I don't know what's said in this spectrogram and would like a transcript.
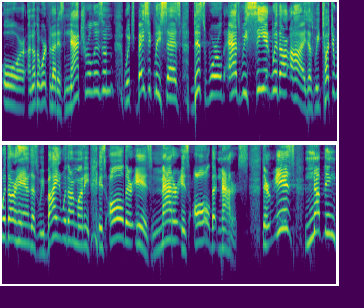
or another word for that is naturalism, which basically says this world as we see it with our eyes, as we touch it with our hands, as we buy it with our money, money is all there is. Matter is all that matters. There is nothing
